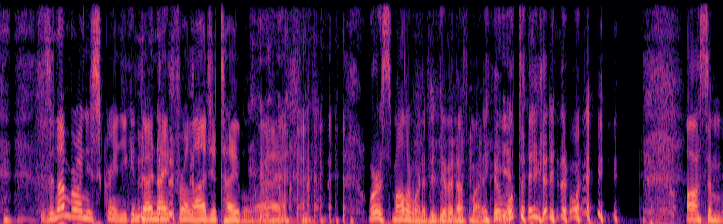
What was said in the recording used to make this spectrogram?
There's a number on your screen. You can donate for a larger table, right? or a smaller one if you give enough money. Yeah. we'll take it either way. Awesome.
